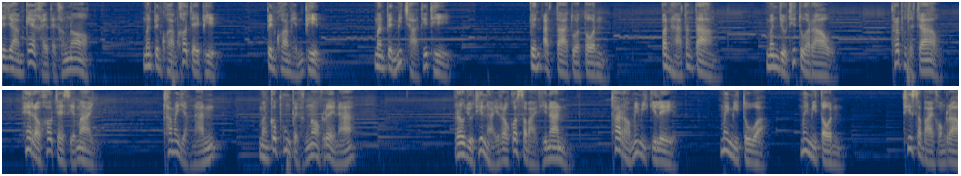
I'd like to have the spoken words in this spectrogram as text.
ยายามแก้ไขแต่ข้างนอก มันเป็นความเข้าใจผิด เป็นความเห็นผิด มันเป็นมิจฉาทิฏฐิเป็นอัตตาตัวตน ปัญหาต่างๆ มันอยู่ที่ตัวเรา พระพุทธเจ้าให้เราเข้าใจเสียใหม่ ถ้าไม่อย่างนั้น มันก็พุ่งไปข้างนอกเรื่อยนะ เราอยู่ที่ไหนเราก็สบายที่นั่น ถ้าเราไม่มีกิเลส ไม่มีตัว ไม่มีตน ที่สบายของเรา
